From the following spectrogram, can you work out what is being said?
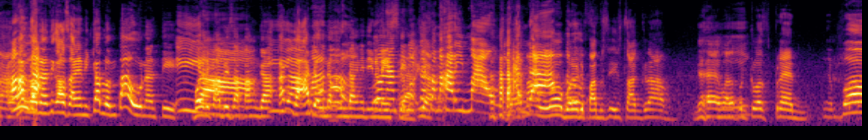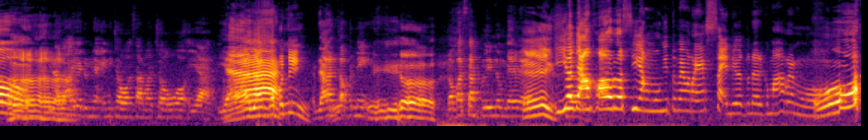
Kan lo nanti kalau seandainya nikah belum tahu nanti Iya. boleh dipublish apa enggak. Kan Iya, enggak ada mana undang-undangnya di Lo nanti Indonesia. nikah Iya. sama harimau di kandang. lo boleh dipublish di Instagram. Ya, walaupun close friend. Ngebom. Tidak bahaya dunia ini cowok sama cowok ya. Iya. Ah, jangan kau pening. Jangan kau pening. Iya. Kau pasang pelindung dewe. Eh, Iya jangan kau sih yang mau itu memang rese dia tuh dari kemarin loh. Oh.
